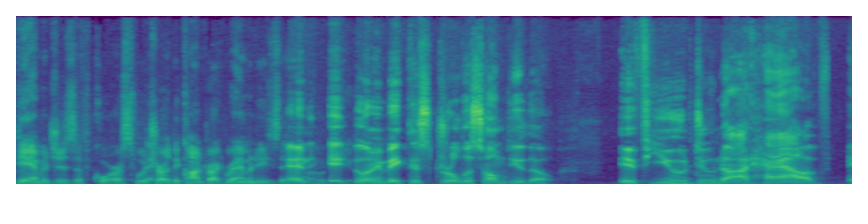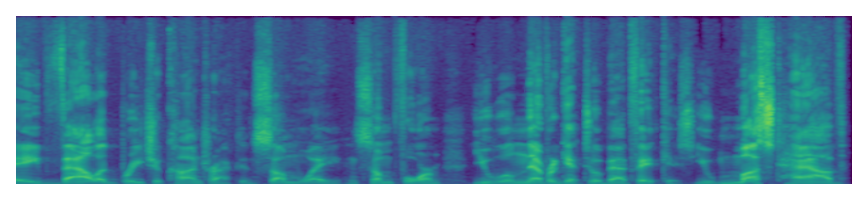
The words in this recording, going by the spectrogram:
damages, of course, which are the contract remedies. That and it, let me make this drill this home to you, though. If you do not have a valid breach of contract in some way, in some form, you will never get to a bad faith case. You must have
